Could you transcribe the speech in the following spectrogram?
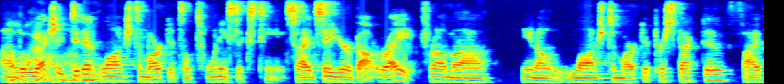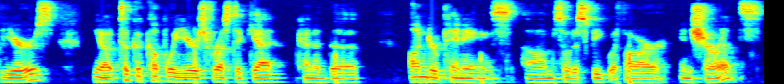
um, oh, but wow. we actually okay. didn't launch to market till 2016. So I'd say you're about right from a you know launch to market perspective. Five years. You know, it took a couple of years for us to get kind of the underpinnings, um, so to speak, with our insurance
